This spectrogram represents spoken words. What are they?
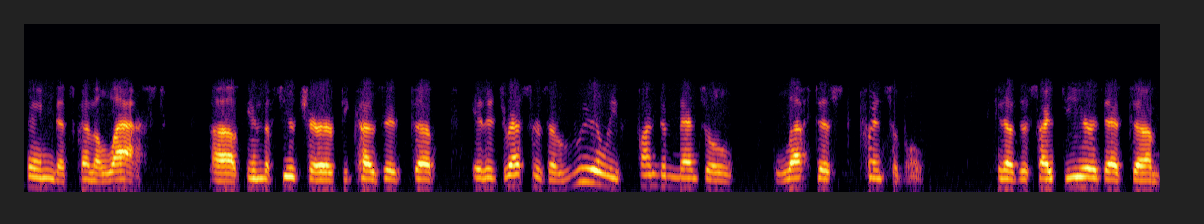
thing that's going to last uh, in the future because it uh, it addresses a really fundamental leftist principle. You know, this idea that um,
